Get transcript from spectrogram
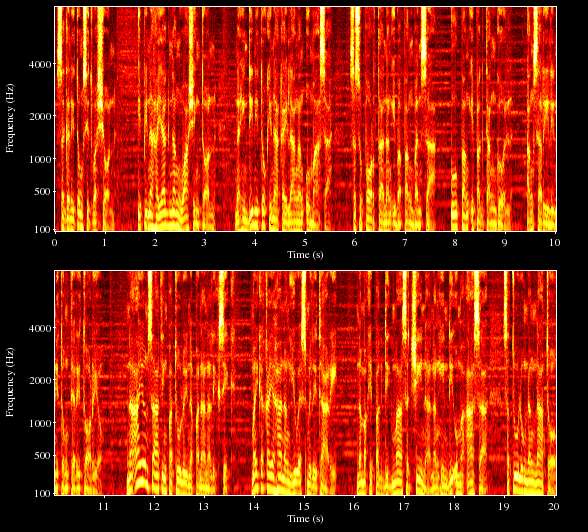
sa ganitong sitwasyon, ipinahayag ng Washington na hindi nito kinakailangang umasa sa suporta ng iba pang bansa upang ipagtanggol ang sarili nitong teritoryo. Naayon sa ating patuloy na pananaliksik, may kakayahan ng US military na makipagdigma sa China nang hindi umaasa sa tulong ng NATO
